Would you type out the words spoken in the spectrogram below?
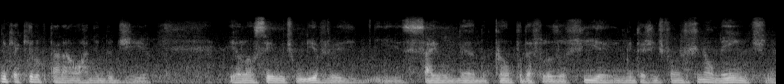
do que aquilo que está na ordem do dia. Eu lancei o último livro e, e saiu né, no campo da filosofia e muita gente falando, finalmente, né,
